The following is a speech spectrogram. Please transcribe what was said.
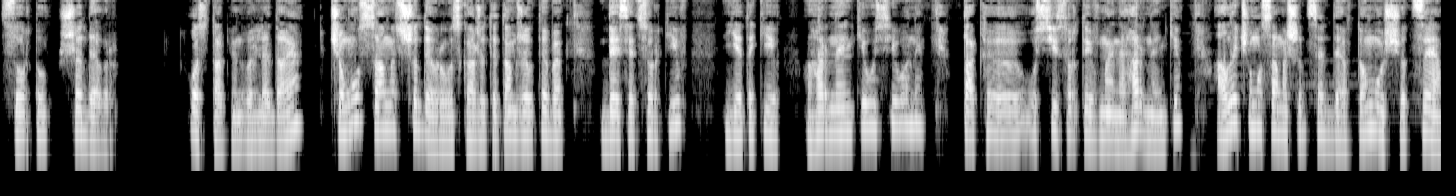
з сорту шедевр. Ось так він виглядає. Чому саме з шедевру, ви скажете? Там же у тебе 10 сортів, є такі гарненькі усі вони. Так, е, усі сорти в мене гарненькі, але чому саме шедевр? Тому що це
